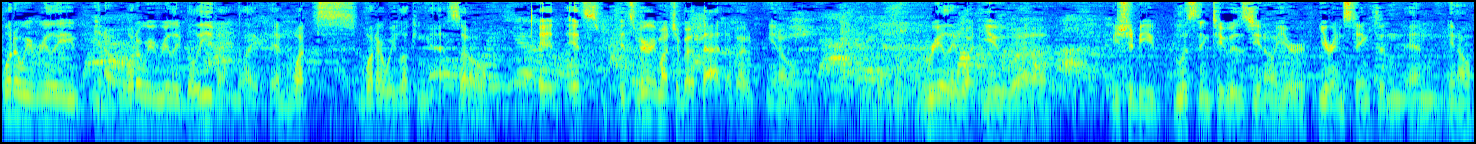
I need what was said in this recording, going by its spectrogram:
What are we really, you know, what are we really believing, like, and what what are we looking at? So, it, it's it's very much about that, about you know, really what you uh, you should be listening to is you know your your instinct and and you know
